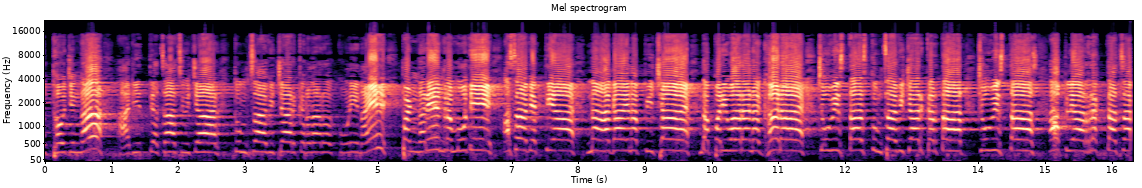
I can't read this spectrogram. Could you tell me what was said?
उद्धवजींना आदित्यचाच विचार. तुमचा विचार करणार कोणी नाही पण नरेंद्र मोदी असा व्यक्ती आहे. ना आगाय ना पिछा आहे ना परिवार आहे ना घर आहे. चोवीस तास तुमचा विचार करतात. चोवीस तास आपल्या रक्ताचा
